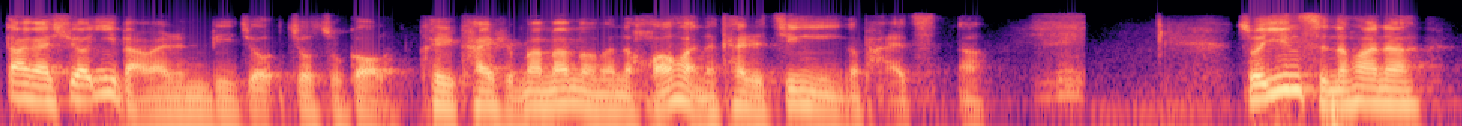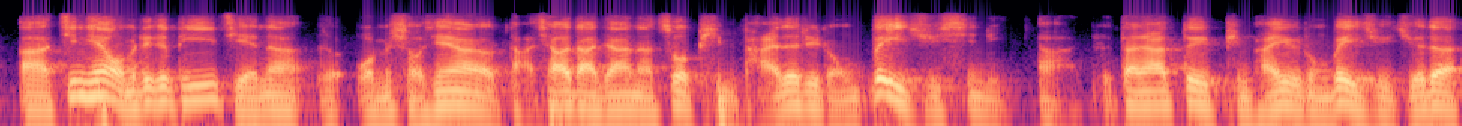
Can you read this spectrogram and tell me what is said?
大概需要一百万人民币就就足够了，可以开始慢慢慢慢的、缓缓的开始经营一个牌子啊。所以因此的话呢，啊，今天我们这个第一节呢，我们首先要打消大家呢做品牌的这种畏惧心理啊，大家对品牌有一种畏惧，觉得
